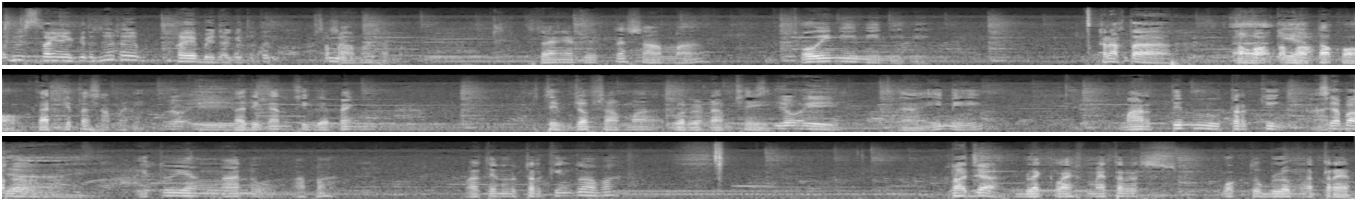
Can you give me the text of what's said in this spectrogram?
Tapi strength equitasnya kayak kayak beda gitu tadi. Sama. sama sama. Strength and weakness sama. Oh ini ini ini. ini. Karakter. Eh, Tokoh, tokoh. Iya toko. Kan kita sama nih. Yoi. Tadi kan si Gepeng Steve Jobs sama Gordon Ramsay. Yoi. Nah ini Martin Luther King. Siapa tuh? Itu yang anu apa? Martin Luther King tuh apa? Raja. Black Lives Matter waktu belum ngetren.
